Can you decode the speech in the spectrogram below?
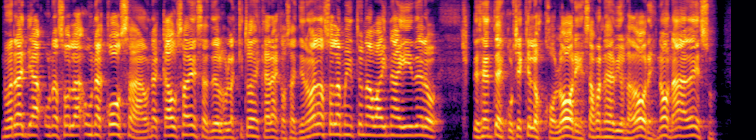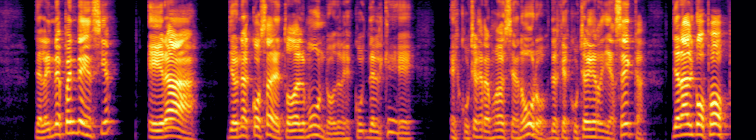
no era ya una sola, una cosa, una causa de esas, de los blanquitos de Caracas. O sea, ya no era solamente una vaina ahí de los de gente escuché que los colores, esas vainas de violadores. No, nada de eso. Ya la independencia era ya una cosa de todo el mundo, del, del que escucha gramos de cianuro, del que escucha guerrilla seca. Ya era algo pop,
